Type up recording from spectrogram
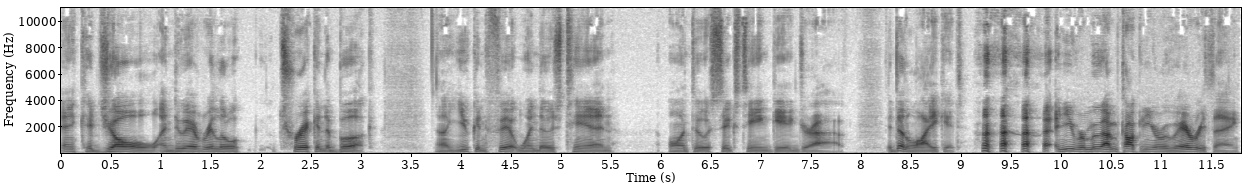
and cajole and do every little trick in the book, uh, you can fit Windows 10 onto a 16 gig drive. It doesn't like it, and you remove. I'm talking you remove everything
